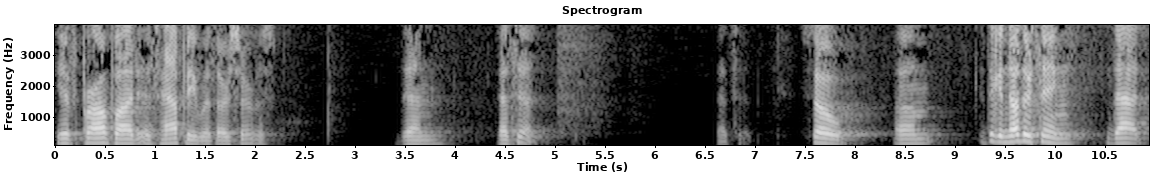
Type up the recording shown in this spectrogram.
if Prabhupada is happy with our service, then that's it. That's it. So, um, I think another thing that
